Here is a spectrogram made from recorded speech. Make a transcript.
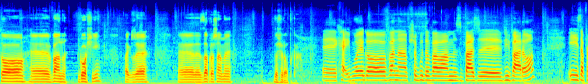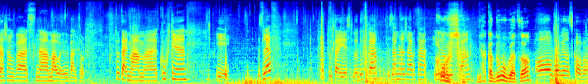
to e, van Gosi, także e, zapraszamy do środka. E, Hej, mojego vana przebudowałam z bazy Vivaro i zapraszam Was na mały van tour. Tutaj mam e, kuchnię i zlew. Tutaj jest lodówka, zamrażarka i lodówka. jaka długa, co? Obowiązkowo.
